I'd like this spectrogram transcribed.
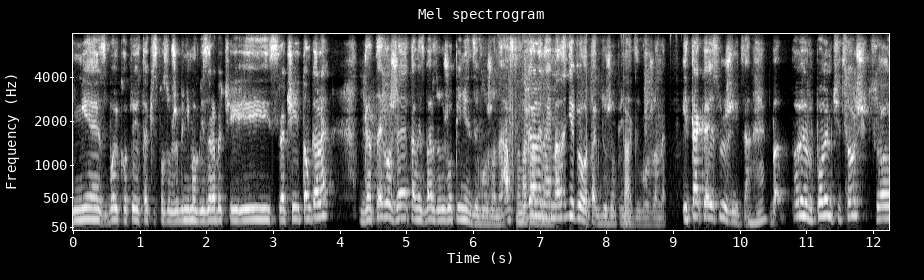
nie zbojkotuje w taki sposób, żeby nie mogli zarabiać i stracili tą galę? Dlatego, że tam jest bardzo dużo pieniędzy włożone, a w no Gale Najmana nie było tak dużo pieniędzy tak. włożone. I taka jest różnica. Mhm. Powiem, powiem Ci coś, co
